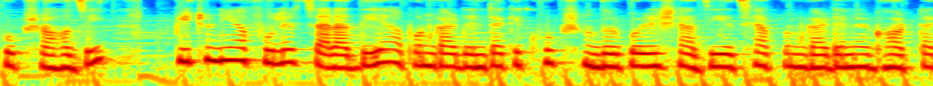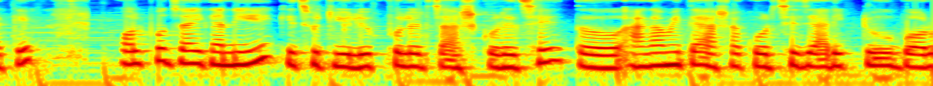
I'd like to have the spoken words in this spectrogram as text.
খুব সহজেই। পিটুনিয়া ফুলের চারা দিয়ে আপন গার্ডেনটাকে খুব সুন্দর করে সাজিয়েছে আপন গার্ডেনের ঘরটাকে। অল্প জায়গা নিয়ে কিছু টিউলিপ ফুলের চাষ করেছে। তো আগামীতে আশা করছি যে আর একটু বড়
